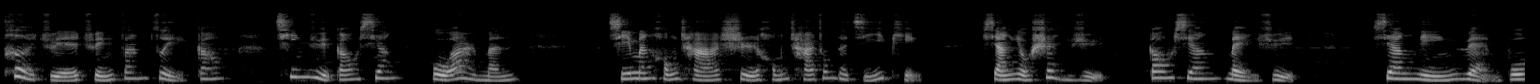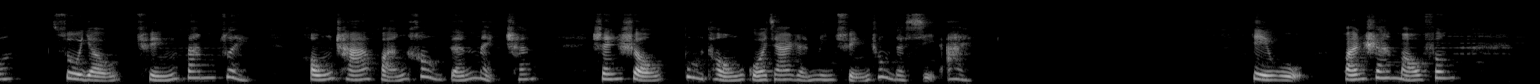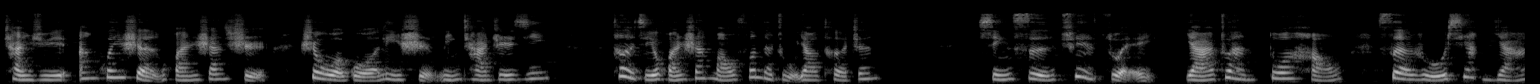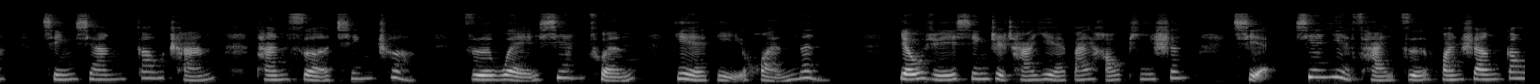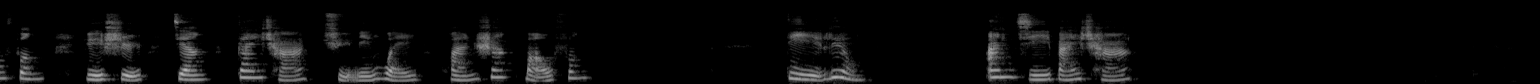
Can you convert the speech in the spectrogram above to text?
特绝群芳最高，清玉高香，不二门。祁门红茶是红茶中的极品。享有盛誉，高香美誉，香名远播，素有“群芳醉”“红茶皇后”等美称，深受不同国家人民群众的喜爱。第五，黄山毛峰，产于安徽省黄山市，是我国历史名茶之一。特级黄山毛峰的主要特征。形似雀嘴，牙状多毫，色如象牙，清香高蝉，汤色清澈，滋味鲜醇，叶底黄嫩。由于新制茶叶白毫皮深，且鲜叶采自黄山高峰，于是将该茶取名为黄山毛峰。第六，安吉白茶。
